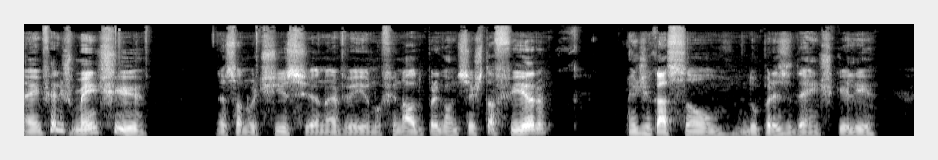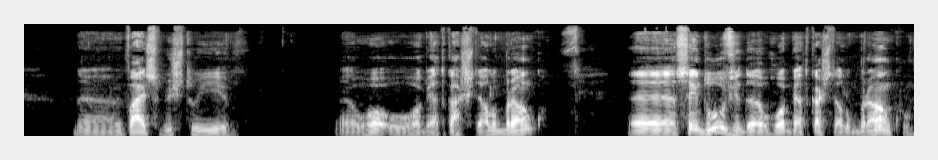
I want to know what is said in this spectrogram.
É, infelizmente, essa notícia né, veio no final do pregão de sexta-feira, indicação do presidente que ele né, vai substituir é, o, o, Roberto Castelo Branco. É, sem dúvida, o Roberto Castelo Branco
